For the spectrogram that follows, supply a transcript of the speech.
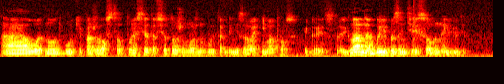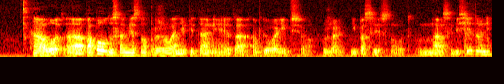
а, вот, ноутбуки, пожалуйста, то есть это все тоже можно будет организовать, не вопрос, как говорится. То есть главное, были бы заинтересованные люди. А, вот. А по поводу совместного проживания, питания, это обговорим все уже непосредственно вот на собеседовании.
